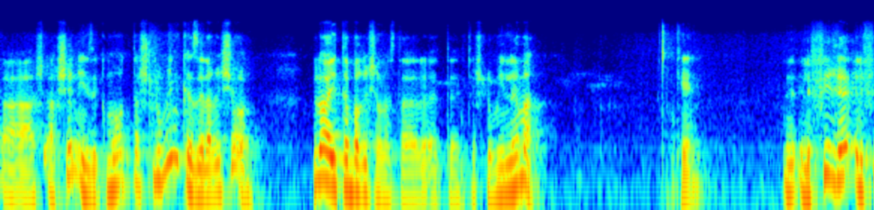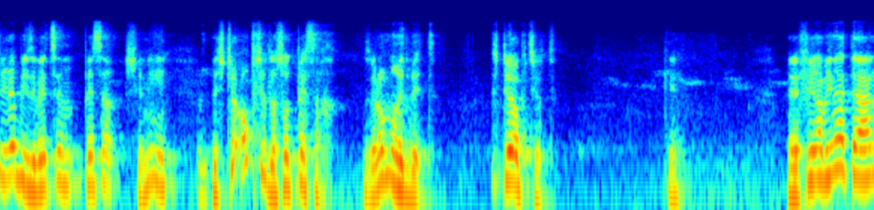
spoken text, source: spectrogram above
הש- השני זה כמו תשלומין כזה לראשון. לא היית בראשון, אז אתה תשלומין למה? כן. לפי, לפי רבי זה בעצם פסח שני, זה שתי אופציות לעשות פסח, זה לא מועד ב', שתי אופציות. כן. ולפי רבי נתן,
